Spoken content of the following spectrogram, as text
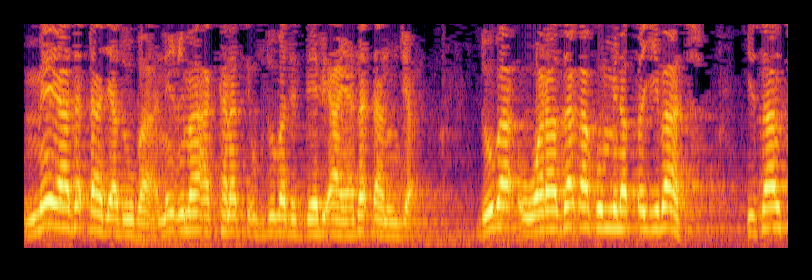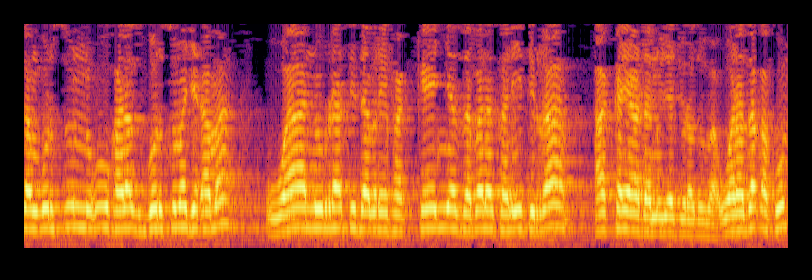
mee yaadadhaa jea duuba. Nicimaa akkanatti uf duuba deddeebi'aa yaadadhaa nun jea duuba warazaqakum min axayyibaat isaan san gorsuun nu'uu kanas gorsuma jedhama. Waan nurratti dabre fakkeenya zabana saniitirraa akka yaadannu jechuudha duuba. Warazaqakum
